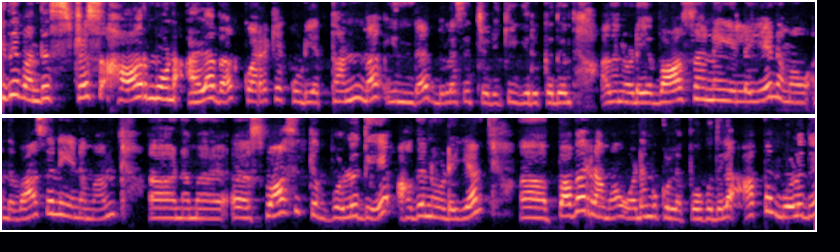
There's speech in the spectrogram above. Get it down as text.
இது வந்து ஸ்ட்ரெஸ் ஹார்மோன் அளவை குறைக்கக்கூடிய தன்மை இந்த துளசி செடிக்கு இருக்குது. அதனுடைய வாசனையிலேயே நம்ம அந்த வாசனையை நம்ம நம்ம சுவாசிக்கும் பொழுதே அதனுடைய பவர் நம்ம உடம்புக்குள்ளே போகுதுல்ல அப்போ பொழுது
